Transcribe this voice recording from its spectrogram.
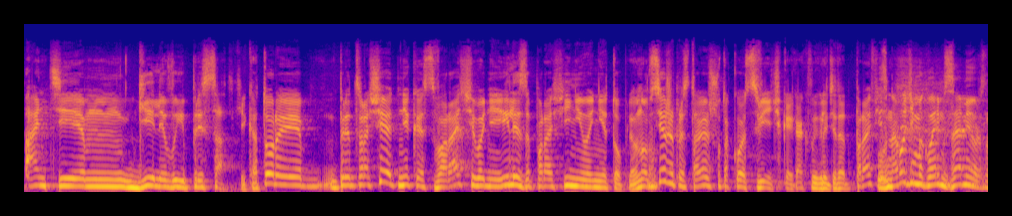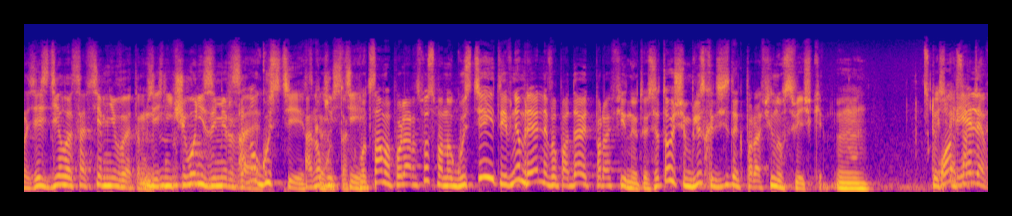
антигелевые присадки, которые предотвращают некое сворачивание или запарафинивание топлива. Но все же представляют, что такое свечка и как выглядит этот парафин. В народе мы говорим замерзло. Здесь дело совсем не в этом. Здесь ничего не замерзает. Оно густеет, Оно густеет. так. Вот самый популярный способ, оно густеет, и в нем реально выпадают парафины. То есть это очень близко действительно к парафину в свечке. То есть Он реально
